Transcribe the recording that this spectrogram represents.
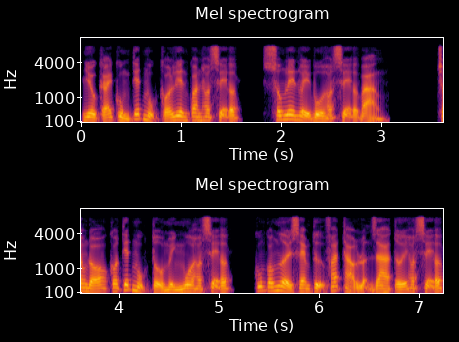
nhiều cái cùng tiết mục có liên quan hot sệ ấp xông lên lệ bù hot sệ ở bảng. Trong đó có tiết mục tổ mình mua hot sệ ấp cũng có người xem tự phát thảo luận ra tới hot sệ ấp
